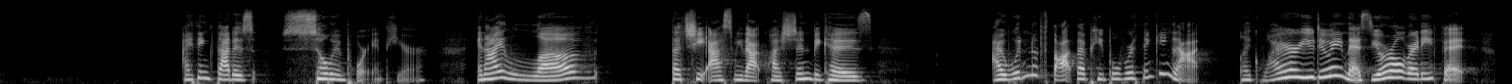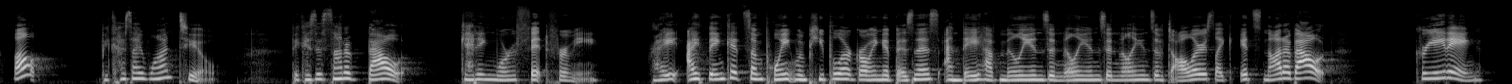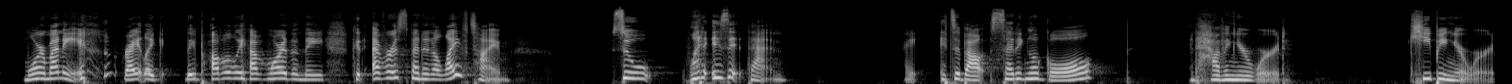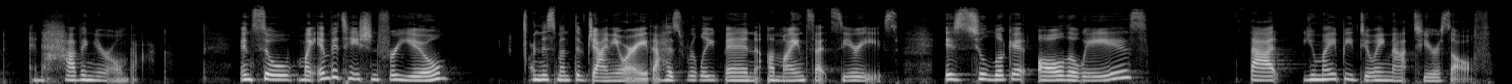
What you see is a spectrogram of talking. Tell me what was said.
I think that is so important here. And I love that she asked me that question because I wouldn't have thought that people were thinking that. Like, why are you doing this? You're already fit. Well, because I want to, because it's not about getting more fit for me right? I think at some point when people are growing a business and they have millions and millions and millions of dollars, like it's not about creating more money, right? Like they probably have more than they could ever spend in a lifetime. So, what is it then? Right? It's about setting a goal and having your word, keeping your word, and having your own back. And so, my invitation for you in this month of January that has really been a mindset series is to look at all the ways that you might be doing that to yourself,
